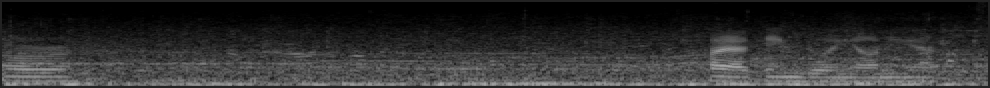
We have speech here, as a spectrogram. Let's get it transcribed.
or kayaking going on. Here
